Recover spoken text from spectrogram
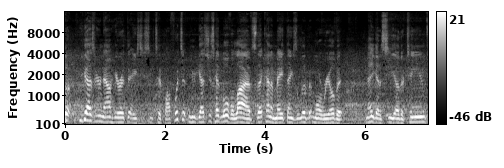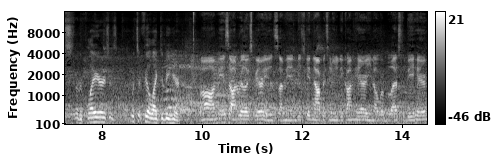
So you guys are now here at the ACC tip-off. What's it? You guys just had Louisville live, so that kind of made things a little bit more real. But now you got to see other teams, other players. What's it feel like to be here? Uh, I mean, it's an unreal experience. I mean, just getting the opportunity to come here. You know, we're blessed to be here.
